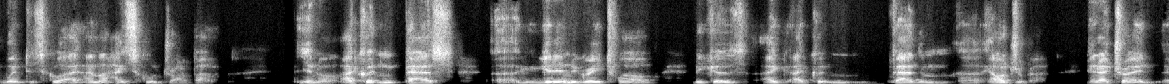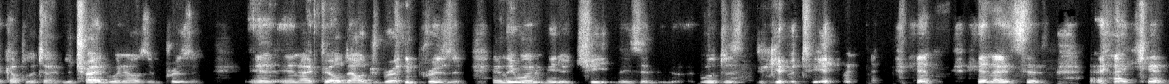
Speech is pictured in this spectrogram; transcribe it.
went to school. I, am a high school dropout. You know, I couldn't pass, uh, get into grade 12 because I, I couldn't fathom uh, algebra. And I tried a couple of times. I tried when I was in prison and, and I failed algebra in prison. And they wanted me to cheat. They said, we'll just give it to you. and, and I said, I can't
